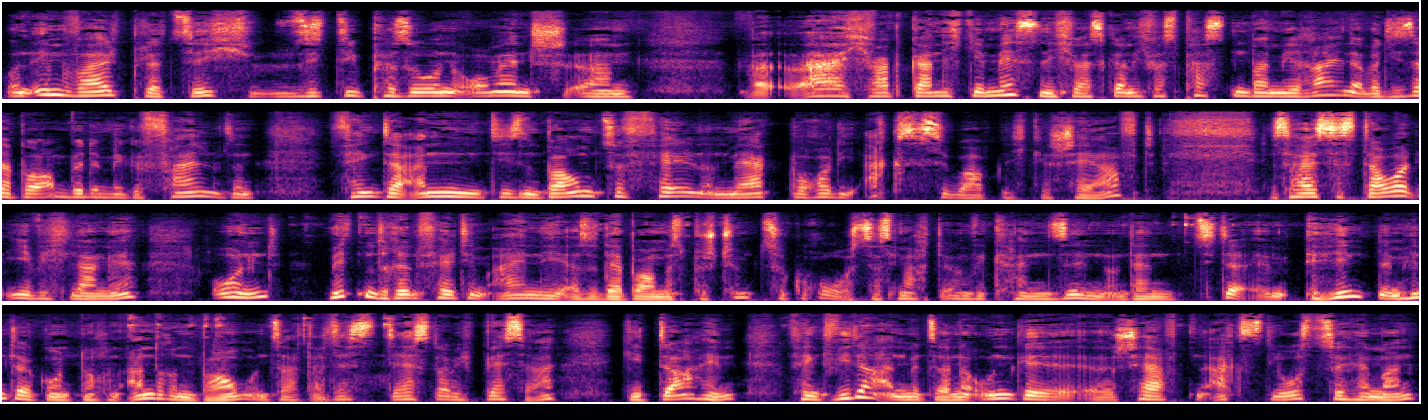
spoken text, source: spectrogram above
und im Wald plötzlich sieht die Person, oh Mensch, ähm, ich habe gar nicht gemessen, ich weiß gar nicht, was passt denn bei mir rein, aber dieser Baum würde mir gefallen und dann fängt er an, diesen Baum zu fällen und merkt, boah, die Axt ist überhaupt nicht geschärft. Das heißt, es dauert ewig lange und Mittendrin fällt ihm ein, nee, also der Baum ist bestimmt zu groß, das macht irgendwie keinen Sinn. Und dann sieht er im, hinten im Hintergrund noch einen anderen Baum und sagt, ah, das, der ist, glaube ich, besser, geht dahin, fängt wieder an, mit seiner ungeschärften Axt loszuhämmern.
